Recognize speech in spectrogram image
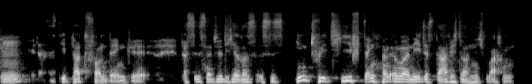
Mhm. Das ist die Plattformdenke. Das ist natürlich etwas, es ist intuitiv, denkt man immer, nee, das darf ich doch nicht machen.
